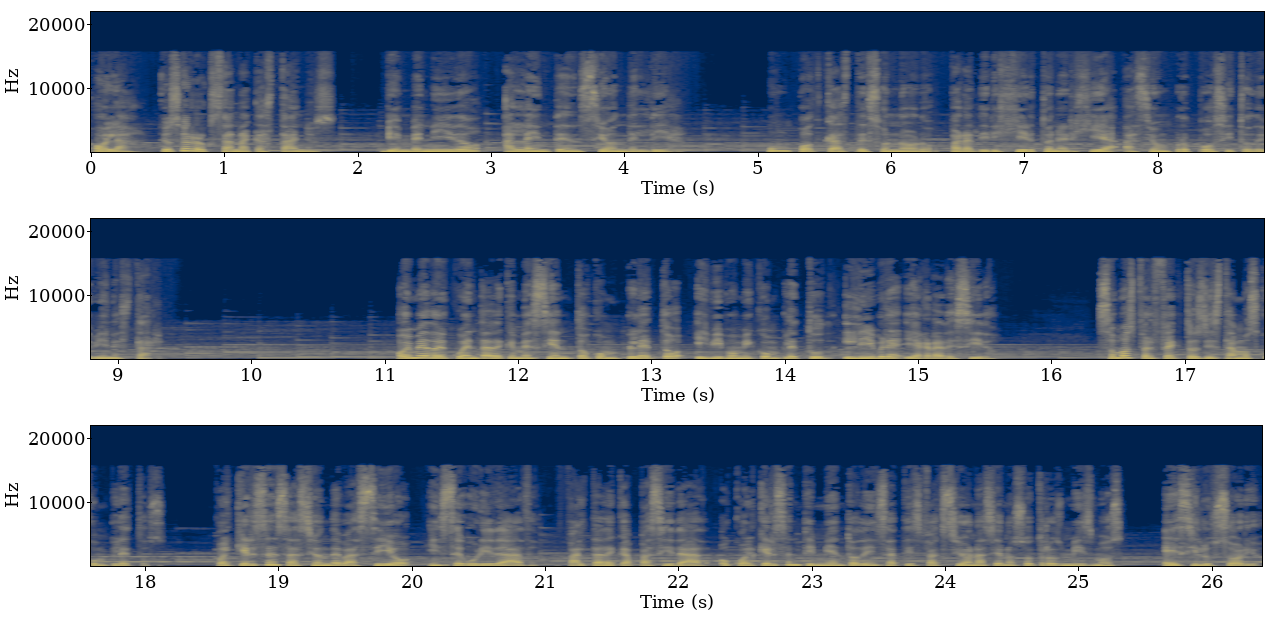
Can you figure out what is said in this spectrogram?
Hola, yo soy Roxana Castaños. Bienvenido a La Intención del Día, un podcast de Sonoro para dirigir tu energía hacia un propósito de bienestar. Hoy me doy cuenta de que me siento completo y vivo mi completud libre y agradecido. Somos perfectos y estamos completos. Cualquier sensación de vacío, inseguridad, falta de capacidad o cualquier sentimiento de insatisfacción hacia nosotros mismos es ilusorio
